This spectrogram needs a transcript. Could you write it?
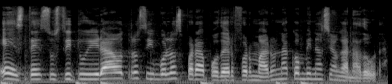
Este sustituirá otros símbolos para poder formar una combinación ganadora.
